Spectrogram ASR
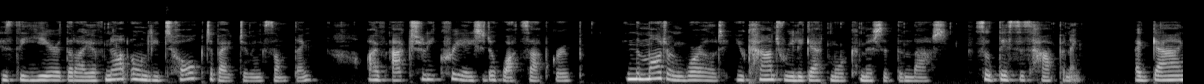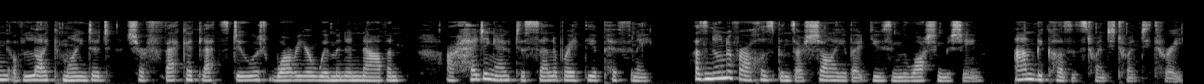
is the year that I have not only talked about doing something, I've actually created a WhatsApp group. In the modern world, you can't really get more committed than that. So this is happening. A gang of like minded, sure feck it, let's do it warrior women in Navan are heading out to celebrate the Epiphany. As none of our husbands are shy about using the washing machine, and because it's 2023,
